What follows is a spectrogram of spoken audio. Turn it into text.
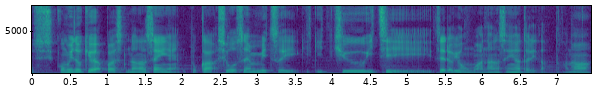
い。仕込み時はやっぱり7000円とか、商船三井9104は7000円あたりだったかな。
